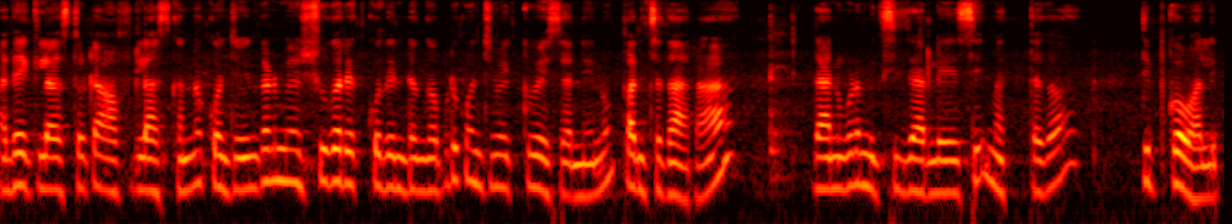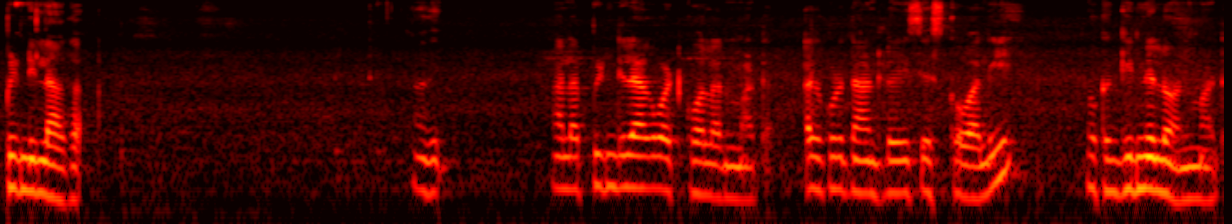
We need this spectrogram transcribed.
అదే గ్లాస్ తోటి హాఫ్ గ్లాస్ కన్నా కొంచెం. ఎందుకంటే మేము షుగర్ ఎక్కువ తింటాం కాబట్టి కొంచెం ఎక్కువ వేసాను నేను పంచదార. దాన్ని కూడా మిక్సీ జార్లో వేసి మెత్తగా తిప్పుకోవాలి పిండిలాగా. అది అలా పిండిలాగా పట్టుకోవాలన్నమాట. అది కూడా దాంట్లో వేసేసుకోవాలి. ఒక గిన్నెలో అనమాట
